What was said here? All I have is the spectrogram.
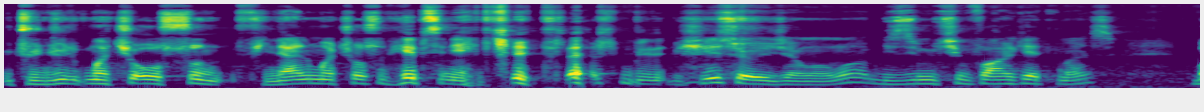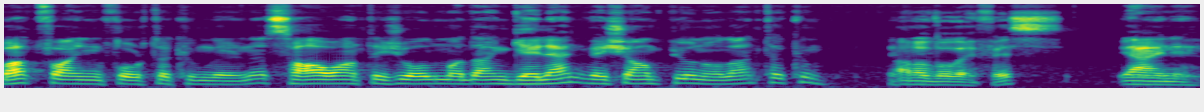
Üçüncülük maçı olsun, final maçı olsun hepsini etki ettiler. Bir- şey söyleyeceğim ama bizim için fark etmez. Bak Final Four takımlarına sağ avantajı olmadan gelen ve şampiyon olan takım. Anadolu Efes. Yani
